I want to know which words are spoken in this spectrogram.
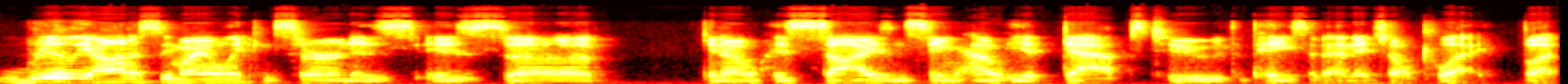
really honestly, my only concern is, is, uh, you know, his size and seeing how he adapts to the pace of NHL play. But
